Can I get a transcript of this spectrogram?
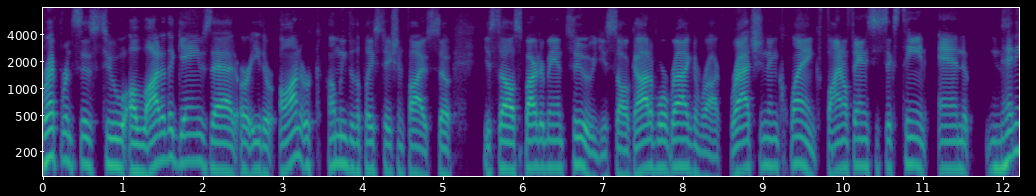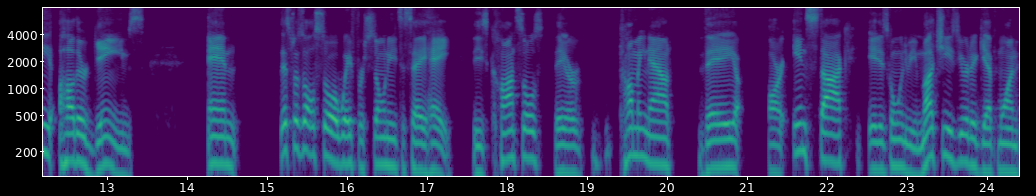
references to a lot of the games that are either on or coming to the PlayStation 5. So you saw Spider-Man 2, you saw God of War Ragnarok, Ratchet and Clank, Final Fantasy 16, and many other games. And this was also a way for Sony to say, hey, these consoles, they are coming out. They are in stock. It is going to be much easier to get one.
